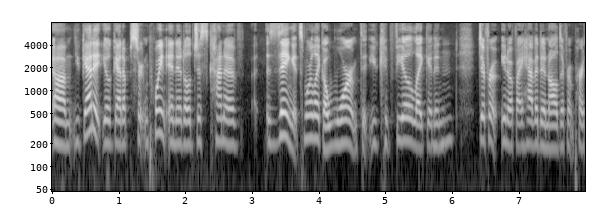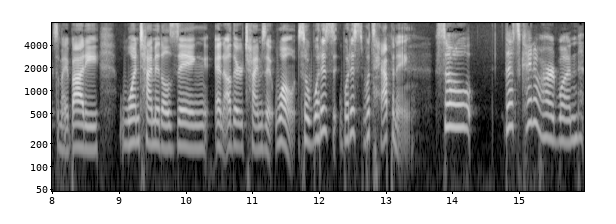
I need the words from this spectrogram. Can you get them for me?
um, you get it you'll get up a certain point and it'll just kind of zing. It's more like a warmth that you could feel like it in different you know if i have it in all different parts of my body one time it'll zing and other times it won't. So what is what is what's happening? So that's kind of a hard one.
